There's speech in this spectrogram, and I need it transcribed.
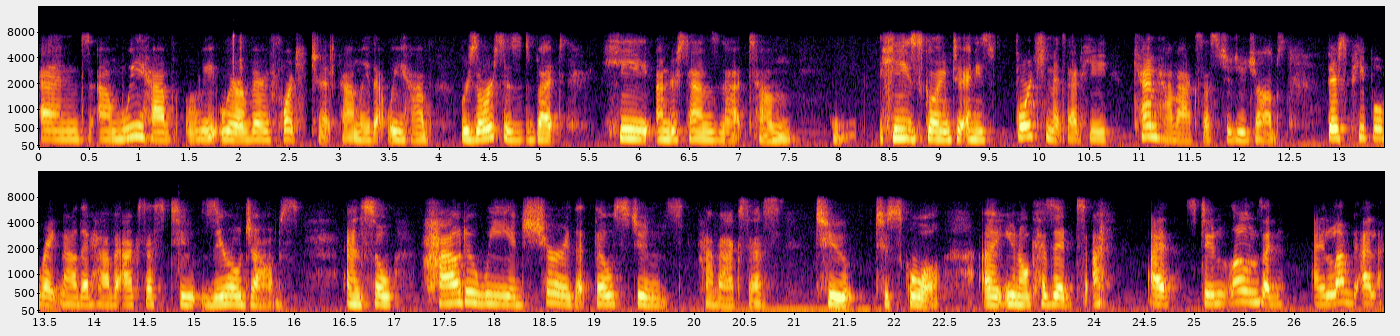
And um, we have, we, we're a very fortunate family that we have resources, but he understands that um, he's going to, and he's fortunate that he can have access to do jobs. There's people right now that have access to zero jobs. And so, how do we ensure that those students have access to to school? Uh, you know, because it, I, I, student loans, I, I loved, I,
